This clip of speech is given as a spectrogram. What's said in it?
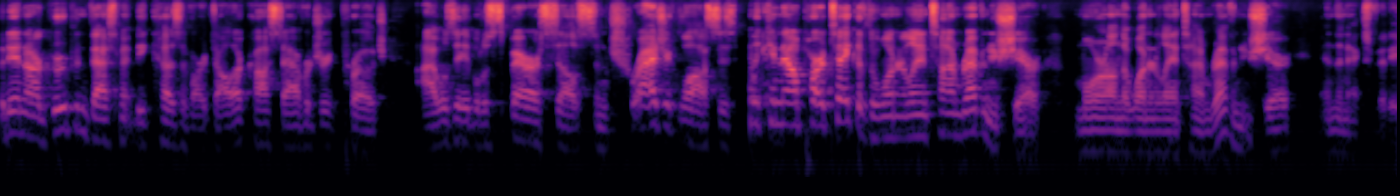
But in our group investment, because of our dollar cost average approach, I was able to spare ourselves some tragic losses. We can now partake of the Wonderland Time revenue share. More on the Wonderland Time revenue share in the next video.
